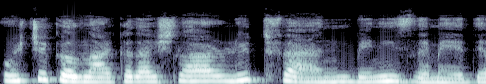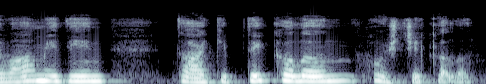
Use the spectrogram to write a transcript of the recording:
Hoşçakalın arkadaşlar. Lütfen beni izlemeye devam edin. Takipte kalın. Hoşçakalın.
